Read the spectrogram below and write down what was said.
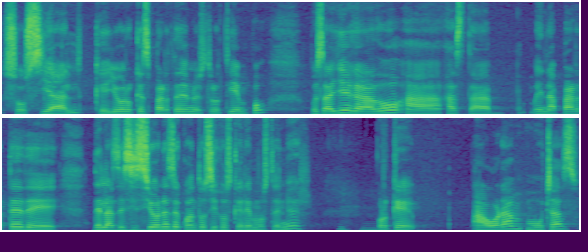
social, que yo creo que es parte de nuestro tiempo, pues ha llegado hasta en la parte de, de, las decisiones de cuántos hijos queremos tener. Porque ahora muchas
